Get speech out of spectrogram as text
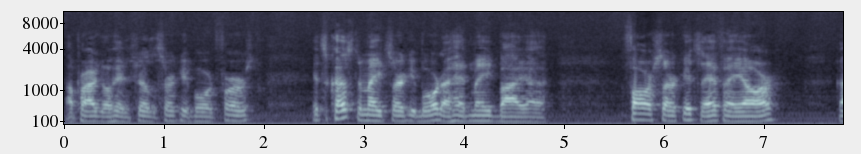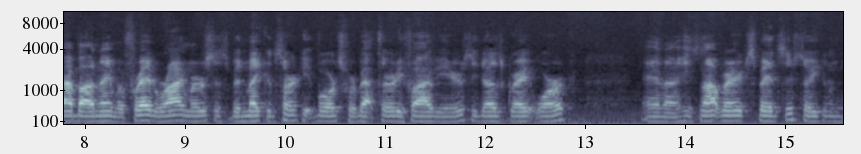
I'll probably go ahead and show the circuit board first. It's a custom-made circuit board I had made by uh, FAR Circuits, F-A-R. Guy by the name of Fred Reimers has been making circuit boards for about 35 years. He does great work, and uh, he's not very expensive, so you can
